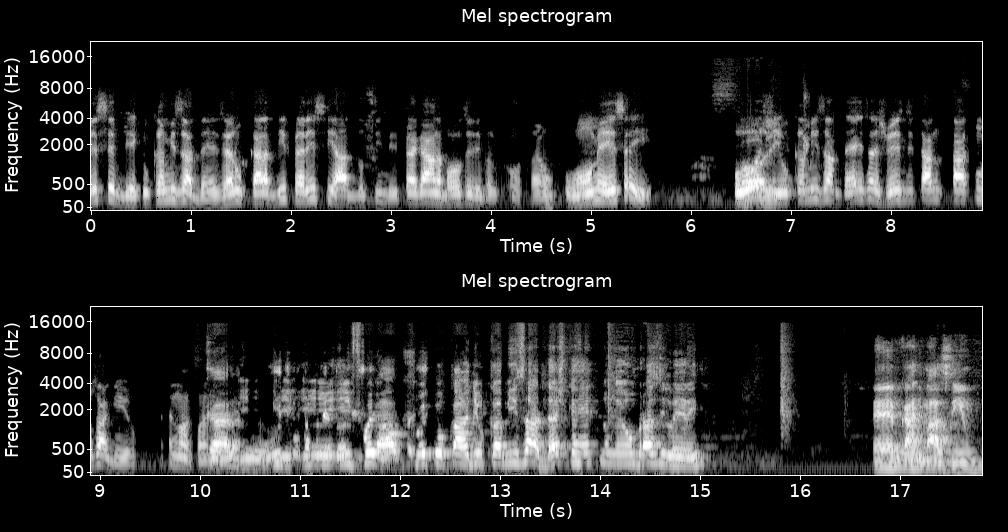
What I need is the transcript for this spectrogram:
percebia que o camisa 10 era o cara diferenciado do time. Ele pegava na bola e dizia, "Pô, é o- homem é esse aí. Hoje, Olha. o camisa 10, às vezes, tá, tá com zagueiro. Não, não, Cara, E, e- e foi, foi por causa de um camisa 10 que a gente não ganhou um brasileiro, hein? É, por causa de Mazinho.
